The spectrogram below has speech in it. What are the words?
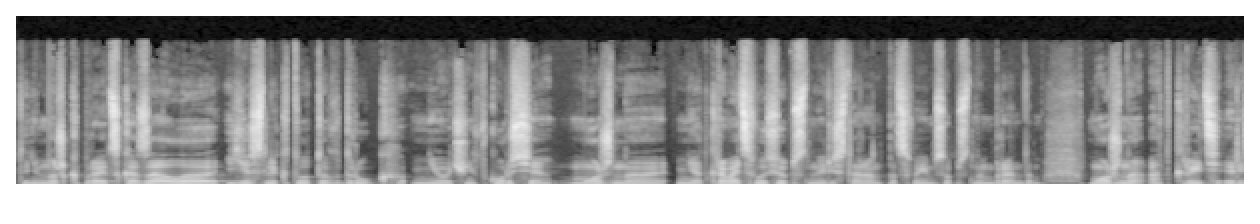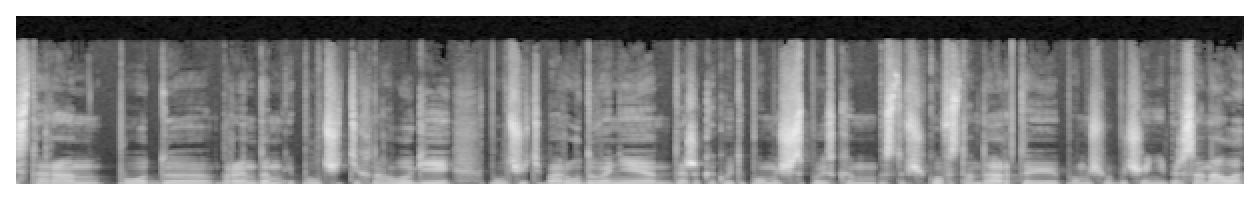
Ты немножко про это сказала. Если кто-то вдруг не очень в курсе, можно не открывать свой собственный ресторан под своим собственным брендом. Можно открыть ресторан под брендом и получить технологии, получить оборудование, даже какую-то помощь с поиском поставщиков, стандарты, помощь в обучении персонала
